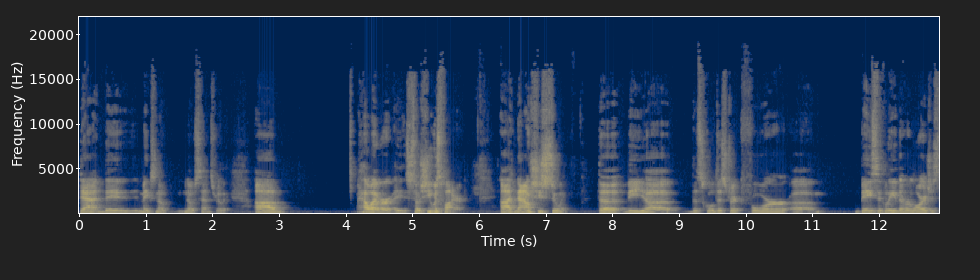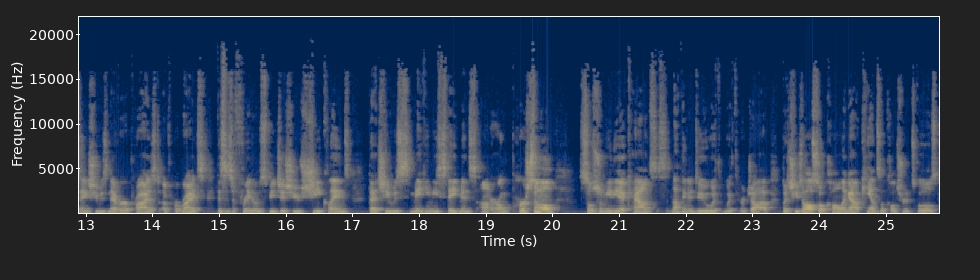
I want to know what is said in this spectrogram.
That they, it makes no no sense really. Um, However, so she was fired. Uh, now she's suing the the uh, the school district for um, basically the, her lawyer is saying she was never apprised of her rights. This is a freedom of speech issue. She claims that she was making these statements on her own personal social media accounts. This has nothing to do with, with her job, but she's also calling out cancel culture in schools.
